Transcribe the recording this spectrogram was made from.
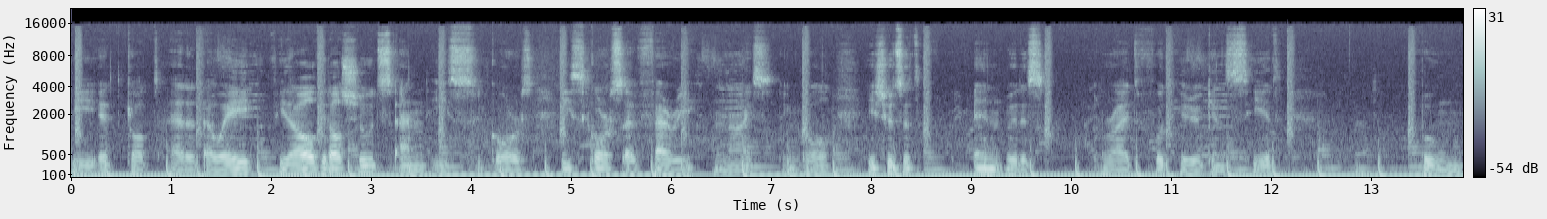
The it got headed away. Vidal Vidal shoots and he scores. He scores a very nice goal. He shoots it in with his right foot. Here you can see it Boom,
